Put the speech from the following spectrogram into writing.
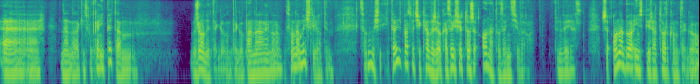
E, na, na takim spotkaniu i pytam żony tego, tego pana, no, co ona myśli o tym. Co ona myśli. I to jest bardzo ciekawe, że okazuje się to, że ona to zainicjowała, ten wyjazd. Że ona była inspiratorką tego,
